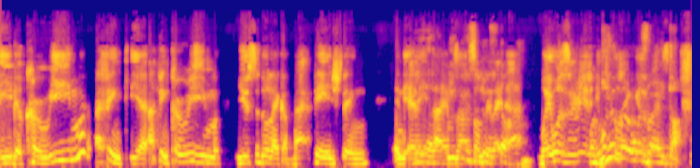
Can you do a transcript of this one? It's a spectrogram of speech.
either Kareem. I think yeah, I think Kareem used to do like a back page thing in the LA Yeah, Times he or something like stuff. that. But it wasn't really. But it wasn't Gilbert like was like- stuff.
